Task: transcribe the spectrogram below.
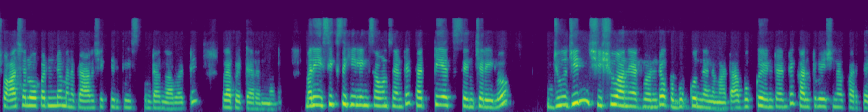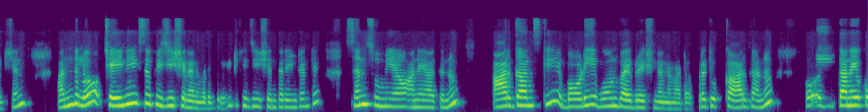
శ్వాస లోపల నుండే మన ప్రాణశక్తిని తీసుకుంటాం కాబట్టి అలా పెట్టారనమాట మరి ఈ సిక్స్ హీలింగ్ సౌండ్స్ అంటే థర్టీ సెంచరీలో జూజిన్ శిశు అనేటువంటి ఒక బుక్ ఉందన్నమాట. ఆ బుక్ ఏంటంటే కల్టివేషన్ ఆఫ్ పర్ఫెక్షన్. అందులో చైనీస్ ఫిజిషియన్ అనమాట గ్రేట్ ఫిజిషియన్ తను ఏంటంటే సన్ సుమియా అనే అతను ఆర్గాన్స్కి బాడీ ఓన్ వైబ్రేషన్ అన్నమాట. ప్రతి ఒక్క ఆర్గాన్ తన యొక్క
